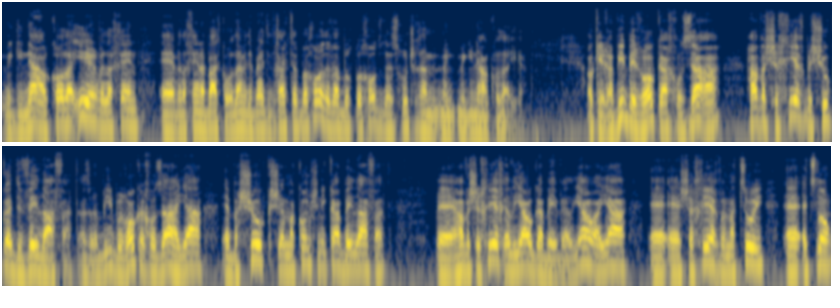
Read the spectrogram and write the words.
מגינה על כל העיר, ולכן, ולכן הבת אולי מדברת איתך קצת זאת, אבל בכל זאת הזכות שלך מגינה על כל העיר. אוקיי, רבי ברוקה חוזאה הווה שכיח בשוקה דבי לפת. אז רבי ברוקה חוזה היה בשוק של מקום שנקרא בי לפת. הווה אה, שכיח אליהו גבי, ואליהו היה אה, אה, שכיח ומצוי אצלו.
